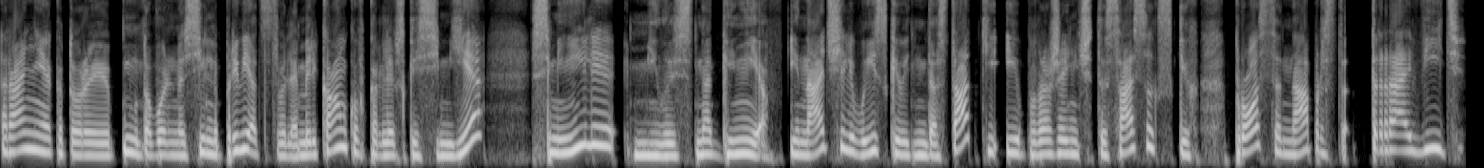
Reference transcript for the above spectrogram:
ранее, которые ну, довольно сильно приветствовали американку в королевской семье, сменили милость на гнев и начали выискивать недостатки и, по выражению читы Сассекских, просто-напросто травить,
